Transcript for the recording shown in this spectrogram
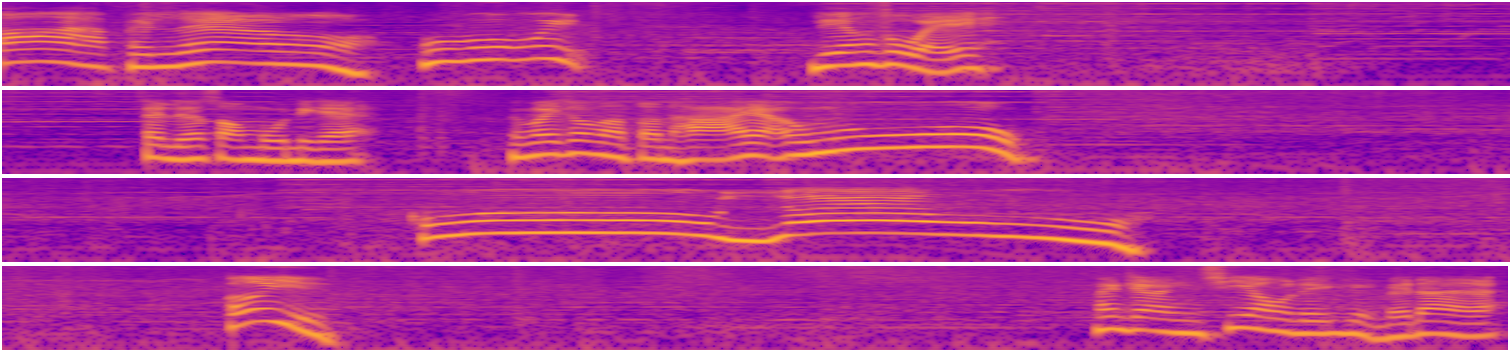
บ้าไปแล้วโอ้ยเลี้ยงสวย แต่เหลือสองมูลอีกแกทำไมชอบมาตอนท้ายอะโอ้โหโอ้ยเย้วเฮ้ยแม่งกำลังเชี่ยวเลยขึ้นไม่ได้แล้ว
